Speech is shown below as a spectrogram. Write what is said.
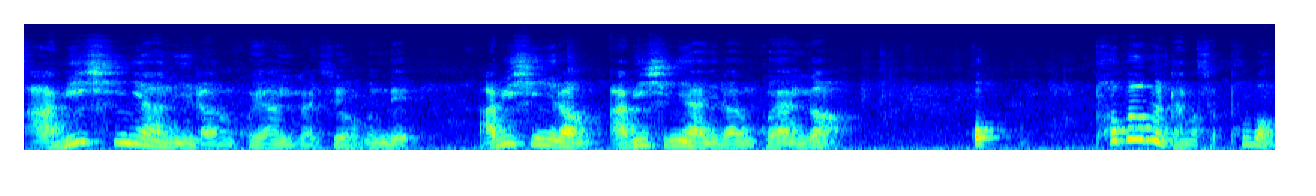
아비시니안이라는 고양이가 있어요. 근데 아비시니랑 아비시니안이라는 고양이가 꼭 포범을 닮았어요. 포범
